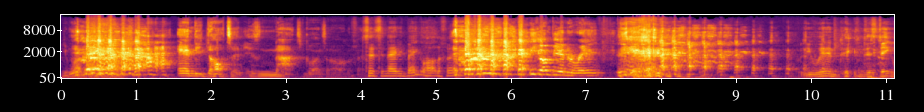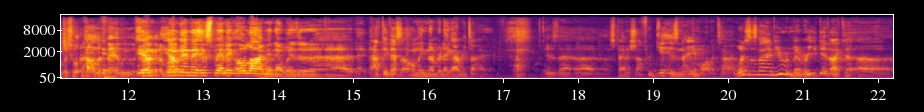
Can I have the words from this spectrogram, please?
You probably Andy Dalton is not going to the Hall of Fame. Cincinnati Bengal Hall of Fame. he gonna be in the ring. you we didn't distinguish what Hall of Fame we was Him, talking about. him and the Hispanic O lineman that was. Uh, that- I think that's the only number they got retired. Is that uh, Spanish? I forget his name all the time. What is his name? You remember? You did like a uh,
